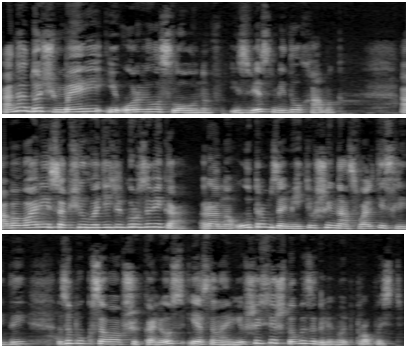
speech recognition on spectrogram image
Она дочь Мэри и Орвила Слоунов, извест Мидл Хаммок. Об аварии сообщил водитель грузовика, рано утром заметивший на асфальте следы забуксовавших колес и остановившийся, чтобы заглянуть в пропасть.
